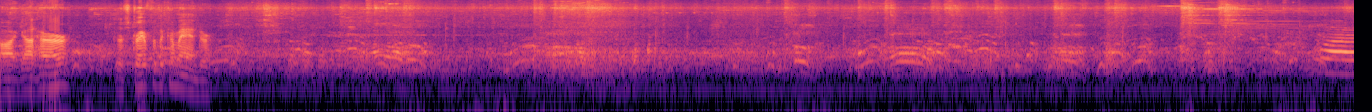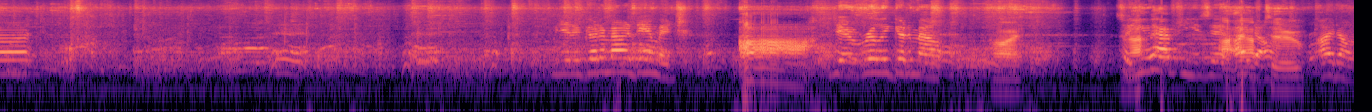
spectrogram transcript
Alright, got her. Go straight for the commander. What? We did a good amount of damage. Ah! We did a really good amount. Alright. So I- you have to use it. I have don't. to. I don't.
